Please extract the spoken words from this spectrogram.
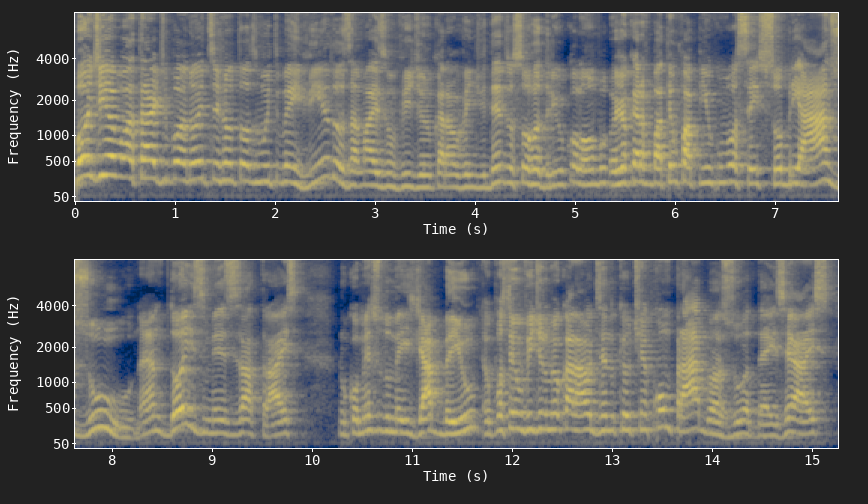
Bom dia, boa tarde, boa noite, sejam todos muito bem-vindos a mais um vídeo no canal Vem Dividendos. Eu sou Rodrigo Colombo. Hoje eu quero bater um papinho com vocês sobre a Azul, né? Dois meses atrás, no começo do mês de abril, eu postei um vídeo no meu canal dizendo que eu tinha comprado a Azul a 10 reais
